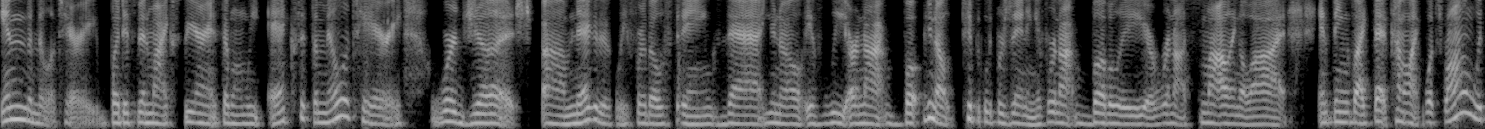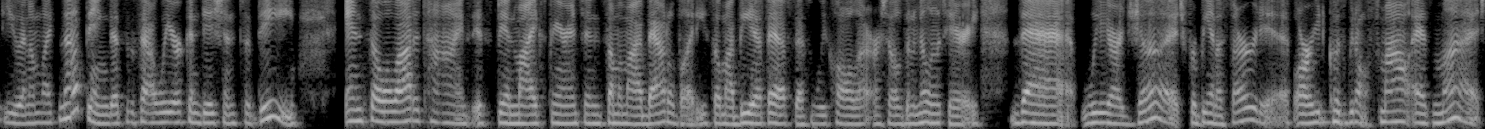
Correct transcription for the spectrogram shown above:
in the military. But it's been my experience that when we exit the military, we're judged um, negatively for those things that, you know, if we are not, bu- you know, typically presenting, if we're not bubbly or we're not smiling a lot and things like that, kind of like, what's wrong with you? And I'm like, nothing. That's just how we are conditioned to be. And so a lot of times it's been my experience and some of my battle buddies, so my BFFs, that's what we call ourselves in the military, that we are judged for being assertive or because we don't smile as much.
